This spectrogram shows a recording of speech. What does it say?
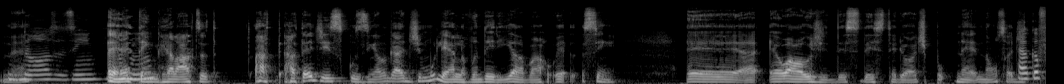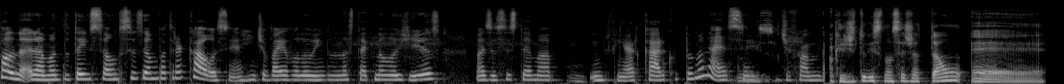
né? Nossa, sim. É, Uhum. tem relatos at- até disso, cozinha é lugar de mulher, lavanderia, lavar é, assim, é, é o auge desse, desse estereótipo, né, não só de... É o que eu falo, né? Na manutenção do sistema patriarcal, assim. A gente vai evoluindo nas tecnologias, mas o sistema, enfim, arcaico permanece. Isso. De forma... Acredito que isso não seja tão, é,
